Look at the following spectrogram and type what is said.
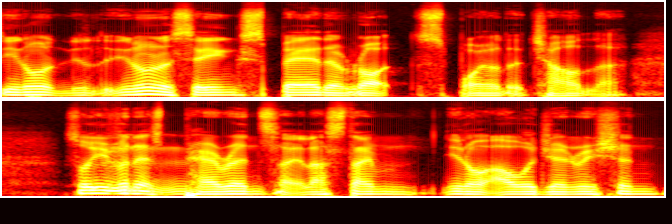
you know, you know the saying, spare the rod, spoil the child, lah. So even as Mm, mm. parents, like last time, you know, our generation,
